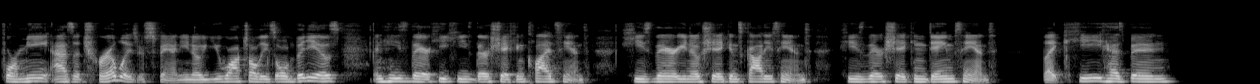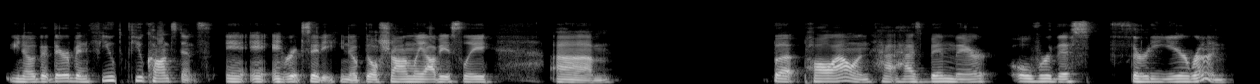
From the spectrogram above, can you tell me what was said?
for me as a Trailblazers fan. You know, you watch all these old videos and he's there. He he's there shaking Clyde's hand. He's there, you know, shaking Scotty's hand. He's there shaking Dame's hand. Like he has been you know that there have been few few constants in, in, in Rip City. You know, Bill Schonely, obviously, um, but Paul Allen ha- has been there over this 30 year run.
